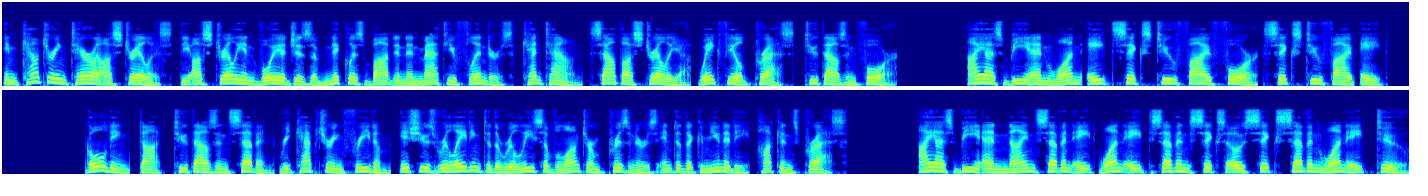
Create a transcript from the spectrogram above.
Encountering Terra Australis, The Australian Voyages of Nicolas Baudin and Matthew Flinders, Kent Town, South Australia, Wakefield Press, 2004. ISBN 1-86254-625-8 Golding, Dot 2007 Recapturing Freedom, Issues Relating to the Release of Long-Term Prisoners into the Community, Hawkins Press. ISBN 978 1876067182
